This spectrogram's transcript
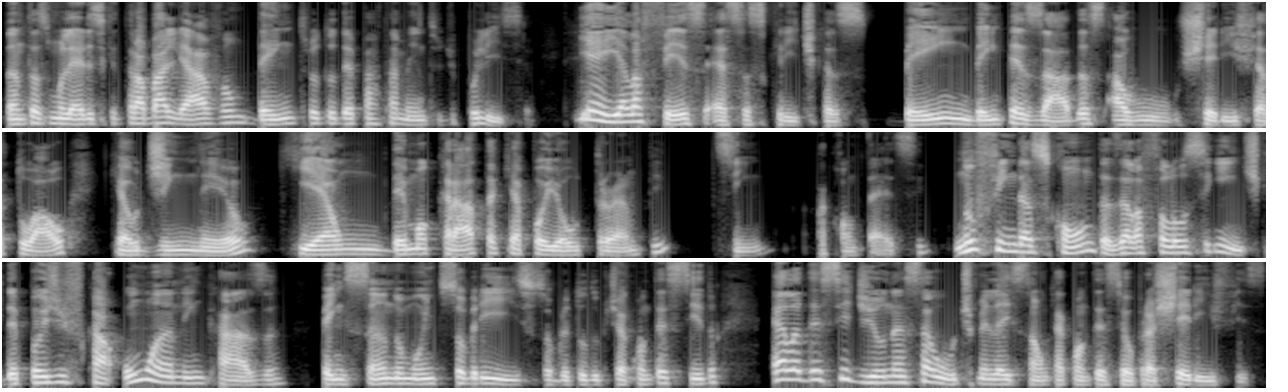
tantas mulheres que trabalhavam dentro do departamento de polícia. E aí ela fez essas críticas bem, bem pesadas ao xerife atual, que é o Jim Neal, que é um democrata que apoiou o Trump. Sim, acontece. No fim das contas, ela falou o seguinte: que depois de ficar um ano em casa, pensando muito sobre isso, sobre tudo que tinha acontecido, ela decidiu, nessa última eleição que aconteceu para xerifes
